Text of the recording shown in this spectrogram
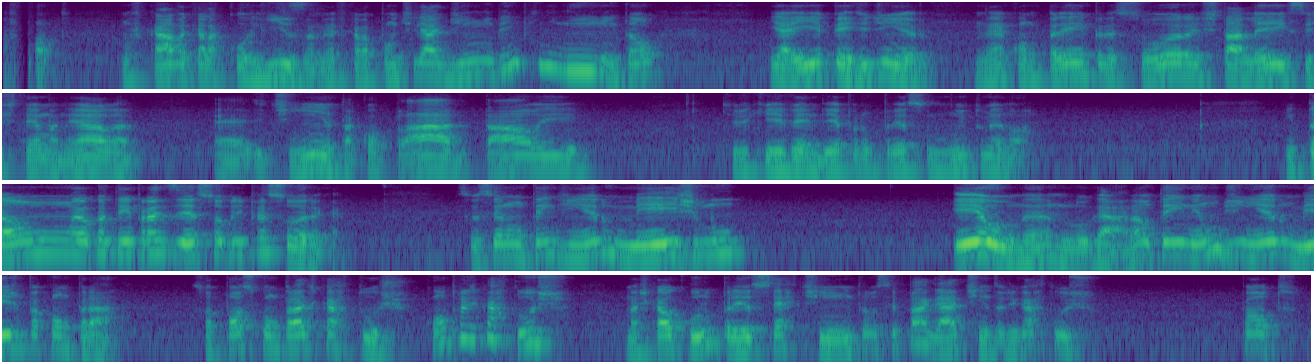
a foto. Não ficava aquela cor lisa, né? Ficava pontilhadinho, bem pequenininho. Então, e aí perdi dinheiro, né? Comprei impressora, instalei sistema nela é, de tinta, acoplado e tal, e tive que revender por um preço muito menor. Então é o que eu tenho para dizer sobre impressora, cara. Se você não tem dinheiro mesmo, eu, né, no lugar, não tenho nenhum dinheiro mesmo para comprar. Só posso comprar de cartucho. Compra de cartucho, mas calcula o preço certinho para você pagar a tinta de cartucho. Ponto.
